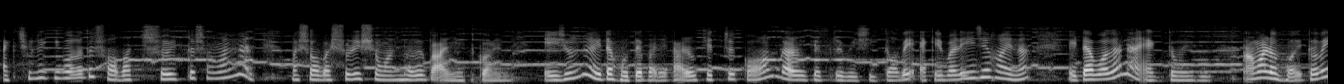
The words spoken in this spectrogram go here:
অ্যাকচুয়ালি কি বলতো, সবার শরীর তো সমান নয় বা সবার শরীর সমানভাবে পারমিট করে না। এই জন্য এটা হতে পারে, কারোর ক্ষেত্রে কম, কারোর ক্ষেত্রে বেশি। তবে একেবারেই যে হয় না, এটা বলা না একদমই ভুল। আমারও হয়, তবে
